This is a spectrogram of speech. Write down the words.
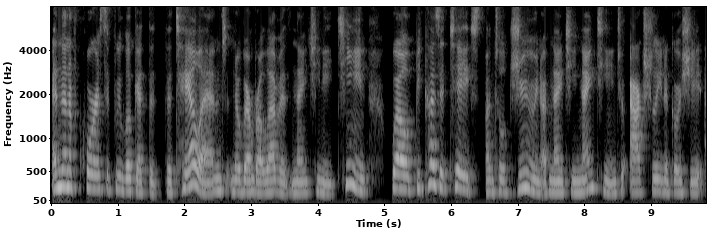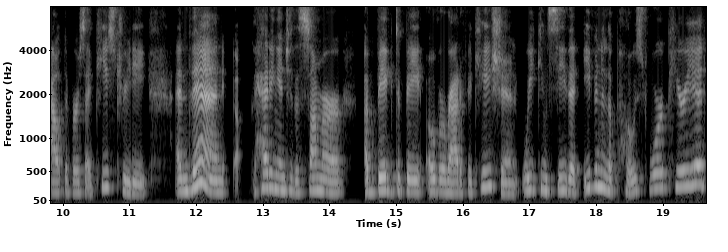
And then, of course, if we look at the, the tail end, November 11th, 1918, well, because it takes until June of 1919 to actually negotiate out the Versailles Peace Treaty, And then uh, heading into the summer, a big debate over ratification, we can see that even in the post war period,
